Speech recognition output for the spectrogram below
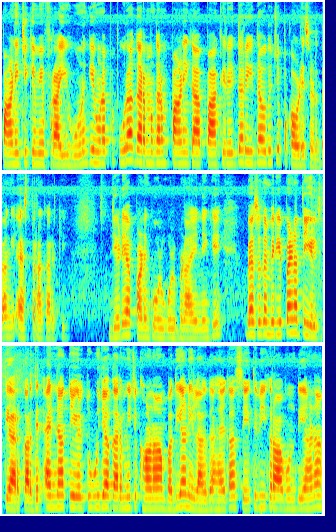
ਪਾਣੀ 'ਚ ਕਿਵੇਂ ਫਰਾਈ ਹੋਣਗੇ? ਹੁਣ ਆਪਾਂ ਪੂਰਾ ਗਰਮ ਗਰਮ ਪਾਣੀ ਕਾ ਪਾ ਕੇ ਰਹਿਦਾ ਰਹਿਦਾ ਉਹਦੇ 'ਚ ਪਕੌੜੇ ਸਿੱਟ ਦਾਂਗੇ ਇਸ ਤਰ੍ਹਾਂ ਕਰਕੇ। ਜਿਹੜੇ ਆਪਾਂ ਨੇ ਗੋਲ ਗੋਲ ਬਣਾਏ ਨੇਗੇ, ਵੈਸੇ ਤਾਂ ਮੇਰੀ ਭੈਣਾਂ ਤੇਲ 'ਚ ਤਿਆਰ ਕਰਦੇ ਨੇ। ਇੰਨਾ ਤੇਲ ਤੂੜ ਜਾਂ ਗਰਮੀ 'ਚ ਖਾਣਾ ਵਧੀਆ ਨਹੀਂ ਲੱਗਦਾ ਹੈਗਾ, ਸਿਹਤ ਵੀ ਖਰਾਬ ਹੁੰਦੀ ਹੈ ਹਨਾ?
